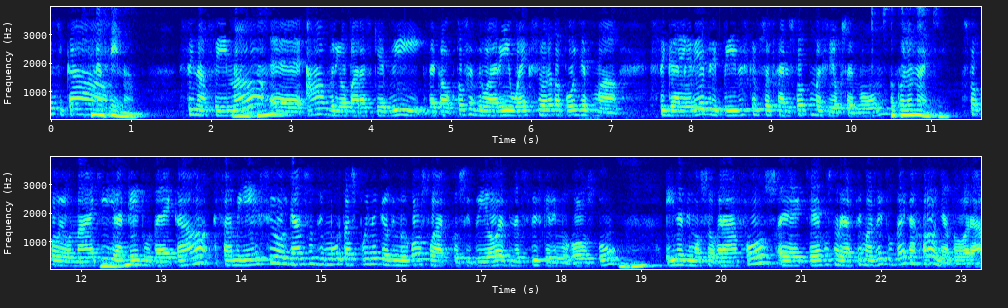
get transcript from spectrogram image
αρχικά στην Αθήνα. στην αθηνα ε, αύριο Παρασκευή 18 Φεβρουαρίου 6 ώρα το απόγευμα στην Γαλερία Ευρυπίδης και τους ευχαριστώ που με φιλοξενούν. Στο Κολονάκι. στο Κολονάκι, Ηρακλή του 10. Θα μιλήσει ο Γιάννης Οτζιμούρτας που είναι και ο δημιουργός του Art 22, εμπνευστής και δημιουργός του. Είναι δημοσιογράφος ε, και έχω συνεργαστεί μαζί του 10 χρόνια τώρα.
